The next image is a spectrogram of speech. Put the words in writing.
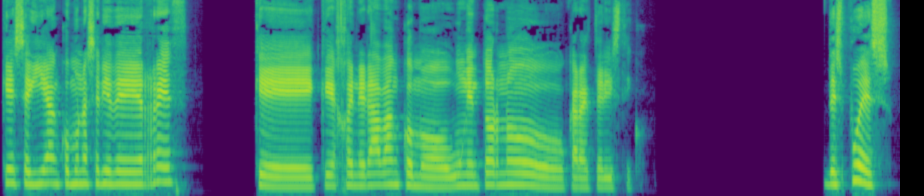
que seguían como una serie de red que, generaban como un entorno característico. Después,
